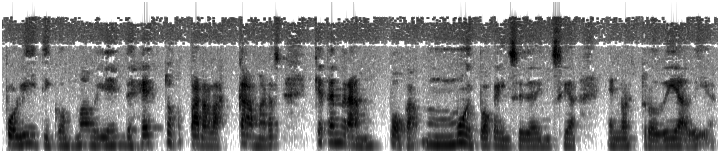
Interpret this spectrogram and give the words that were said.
políticos más bien, de gestos para las cámaras que tendrán poca, muy poca incidencia en nuestro día a día.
